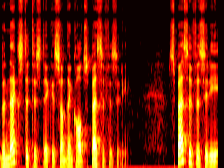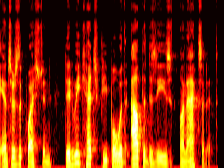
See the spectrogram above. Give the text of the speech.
The next statistic is something called specificity. Specificity answers the question, did we catch people without the disease on accident?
